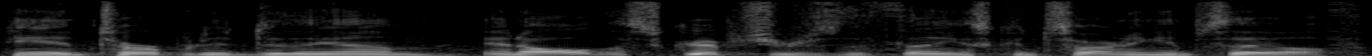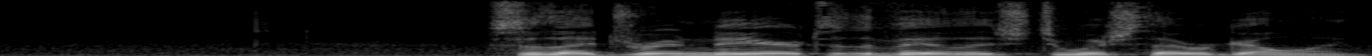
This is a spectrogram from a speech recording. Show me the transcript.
he interpreted to them in all the scriptures the things concerning himself. So they drew near to the village to which they were going.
